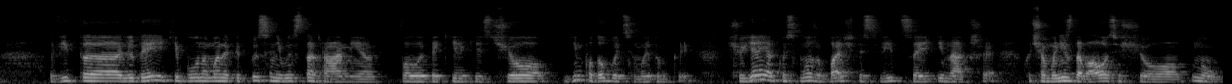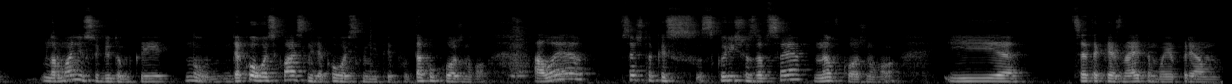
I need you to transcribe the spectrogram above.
від е, людей, які були на мене підписані в інстаграмі, велика кількість, що їм подобаються мої думки, що я якось можу бачити світ цей інакше. Хоча мені здавалося, що ну. Нормальні собі думки, ну для когось класні, для когось ні, типу, так у кожного. Але все ж таки, скоріше за все, не в кожного. І це таке, знаєте, моє прям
